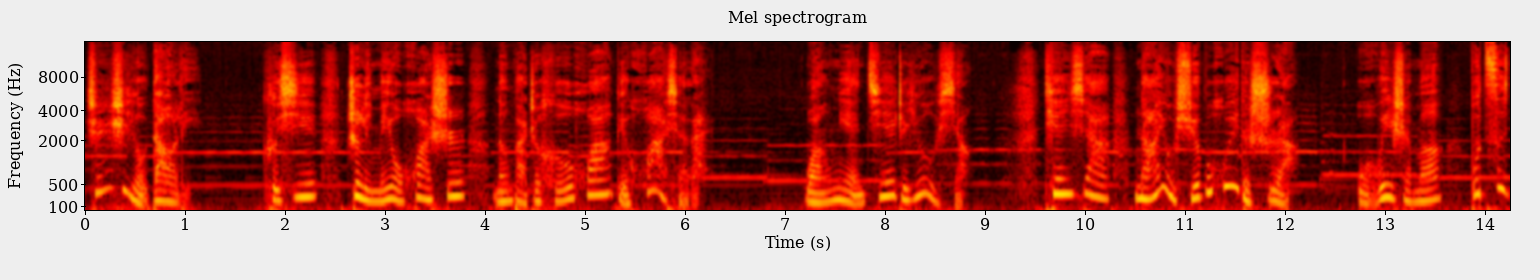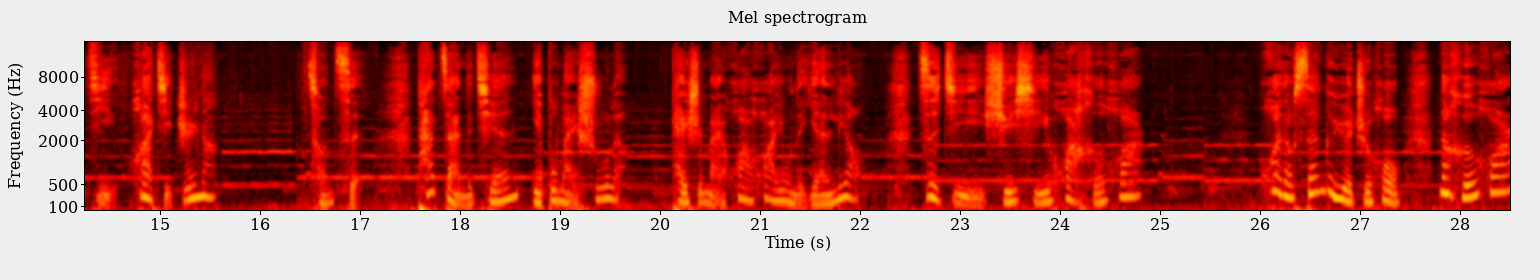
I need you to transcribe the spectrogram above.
真是有道理。可惜这里没有画师能把这荷花给画下来。王冕接着又想：天下哪有学不会的事啊？我为什么不自己画几只呢？从此，他攒的钱也不买书了，开始买画画用的颜料，自己学习画荷花。画到三个月之后，那荷花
